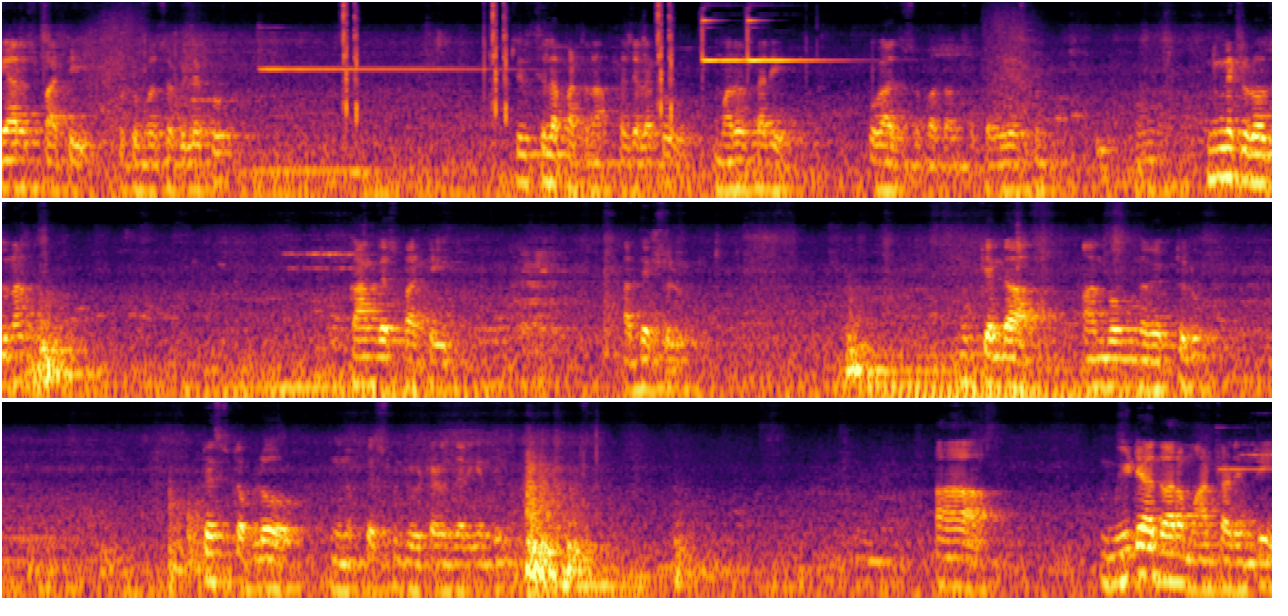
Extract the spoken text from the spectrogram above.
టీఆర్ఎస్ పార్టీ కుటుంబ సభ్యులకు సిరిసిల్ల పట్టణ ప్రజలకు మరోసారి ఉగాది శుభాకాంక్షలు తెలియజేసుకుంటాం నిన్నటి రోజున కాంగ్రెస్ పార్టీ అధ్యక్షులు ముఖ్యంగా అనుభవం ఉన్న వ్యక్తులు ప్రెస్ క్లబ్లో నేను ప్రెస్ మీట్ పెట్టడం జరిగింది. ఆ మీడియా ద్వారా మాట్లాడింది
